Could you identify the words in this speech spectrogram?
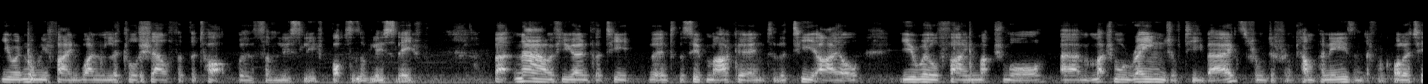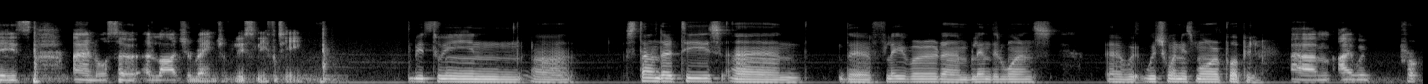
you would normally find one little shelf at the top with some loose leaf boxes of loose leaf. But now, if you go into the tea, into the supermarket, into the tea aisle, you will find much more, um, much more range of tea bags from different companies and different qualities, and also a larger range of loose leaf tea. Between uh, standard teas and the flavored and blended ones, uh, which one is more popular? Um, I would pro-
